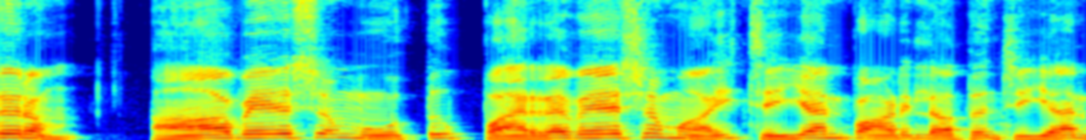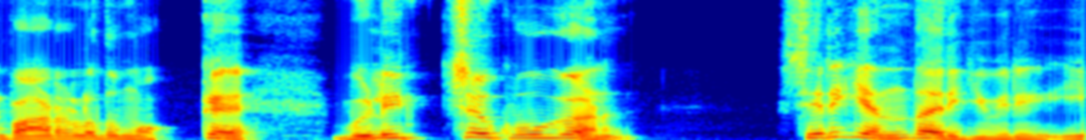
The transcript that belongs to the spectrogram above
ഇത്തരം ആവേശം മൂത്ത് പരവേശമായി ചെയ്യാൻ പാടില്ലാത്തതും ചെയ്യാൻ പാടുള്ളതും ഒക്കെ വിളിച്ചു കൂകുകയാണ് ശരിക്കും എന്തായിരിക്കും ഇവർ ഈ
